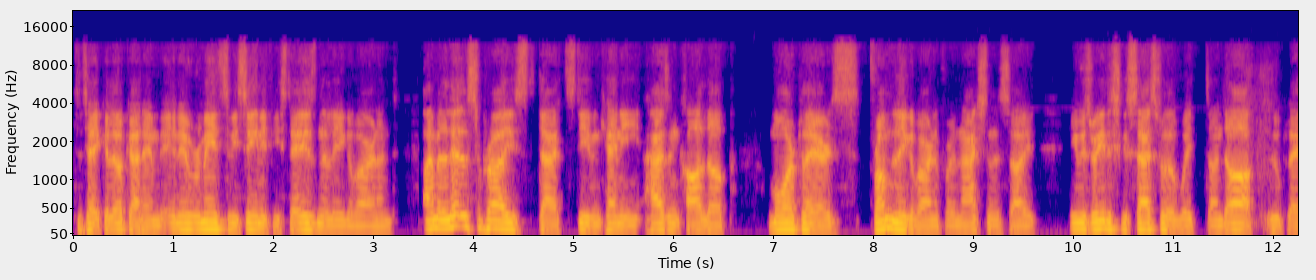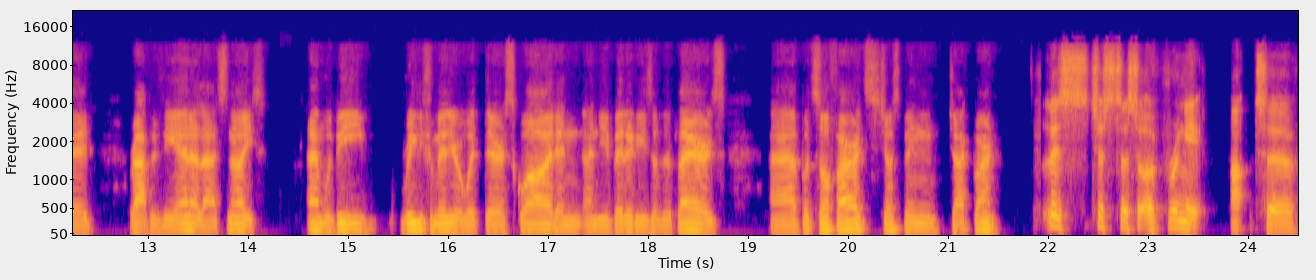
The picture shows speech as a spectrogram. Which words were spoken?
to take a look at him. And it remains to be seen if he stays in the League of Ireland. I'm a little surprised that Stephen Kenny hasn't called up more players from the League of Ireland for the national side. He was really successful with Dundalk, who played Rapid Vienna last night, and would be really familiar with their squad and, and the abilities of the players. Uh, but so far, it's just been Jack Byrne. Let's just to sort of bring it up to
